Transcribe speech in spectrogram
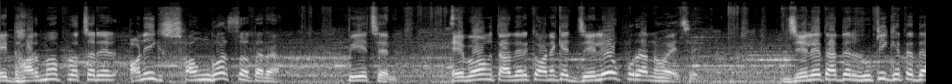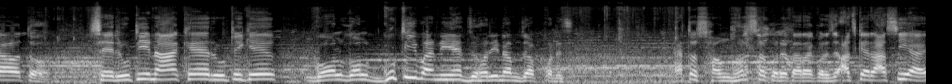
এই ধর্ম প্রচারের অনেক সংঘর্ষ তারা পেয়েছেন এবং তাদেরকে অনেকে জেলেও পুরানো হয়েছে। জেলে তাদের রুটি খেতে দেওয়া হতো। সেই রুটি না খেয়ে রুটিকে গোল গোল গুটি বানিয়ে হরিনাম জপ করেছে। এত সংঘর্ষ করে তারা করেছে। আজকে রাশিয়ায়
